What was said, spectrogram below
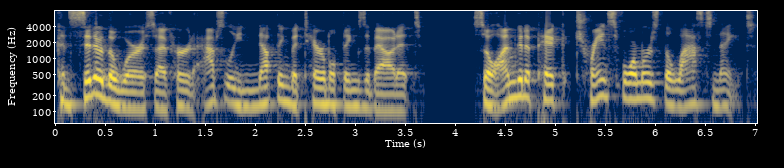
considered the worst. I've heard absolutely nothing but terrible things about it. So I'm gonna pick Transformers: The Last Knight.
